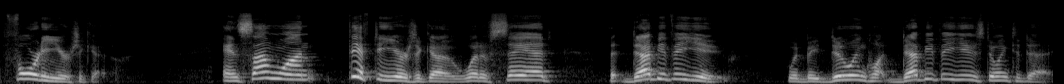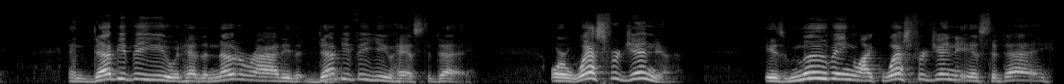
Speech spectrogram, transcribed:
40 years ago, and someone 50 years ago would have said that WVU would be doing what WVU is doing today, and WVU would have the notoriety that WVU has today, or West Virginia is moving like West Virginia is today,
